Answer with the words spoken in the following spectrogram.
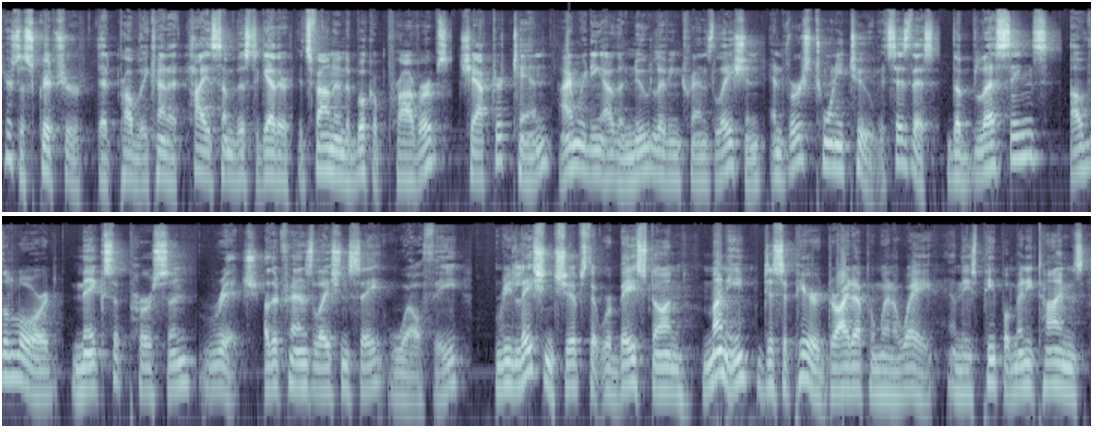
Here's a scripture that probably kind of ties some of this together. It's found in the book of Proverbs, chapter 10. I'm reading out of the New Living Translation, and verse 22. It says this The blessings of the Lord makes a person rich. Other translations say wealthy relationships that were based on money disappeared, dried up, and went away. And these people, many times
